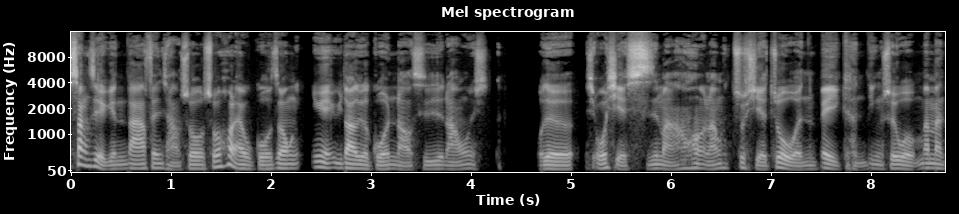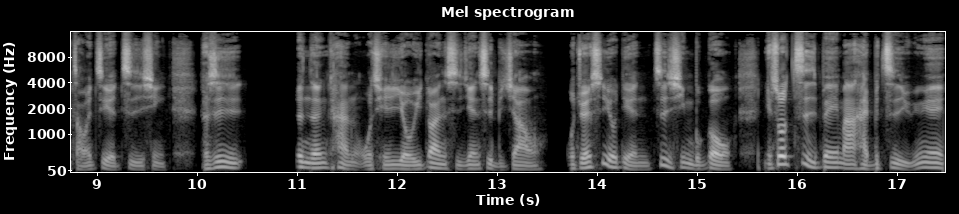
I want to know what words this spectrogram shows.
上次也跟大家分享说，说后来我国中因为遇到一个国文老师，然后我的我写诗嘛，然后然后就写作文被肯定，所以我慢慢找回自己的自信。可是认真看，我其实有一段时间是比较，我觉得是有点自信不够。你说自卑吗？还不至于，因为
